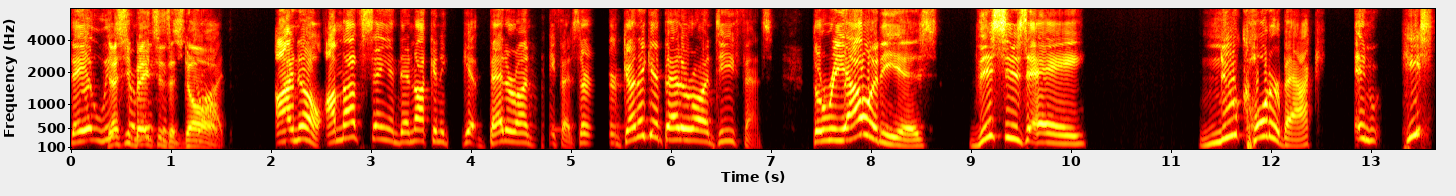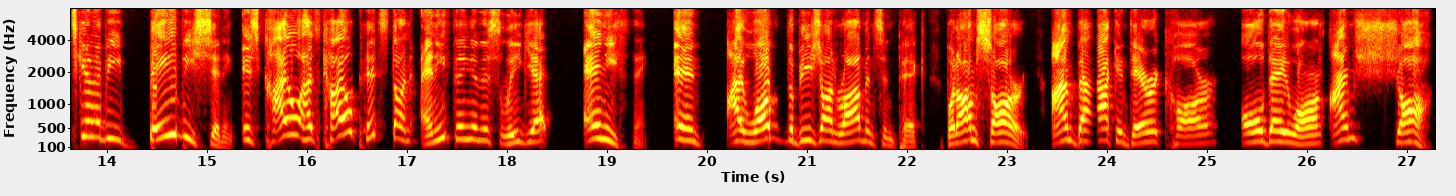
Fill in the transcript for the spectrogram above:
They at least Jessie Bates is a dog. I know. I'm not saying they're not going to get better on defense. They're, they're going to get better on defense. The reality is, this is a new quarterback, and he's going to be babysitting. Is Kyle has Kyle Pitts done anything in this league yet? Anything? And I love the Bijan Robinson pick, but I'm sorry. I'm back in Derek Carr all day long. I'm shocked.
